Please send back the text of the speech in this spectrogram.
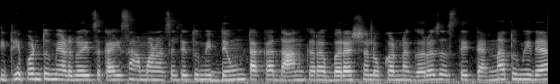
तिथे पण तुम्ही अडगळीचं काही सामान असेल ते तुम्ही देऊन टाका दान करा. बऱ्याचशा लोकांना गरज असते त्यांना तुम्ही द्या.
